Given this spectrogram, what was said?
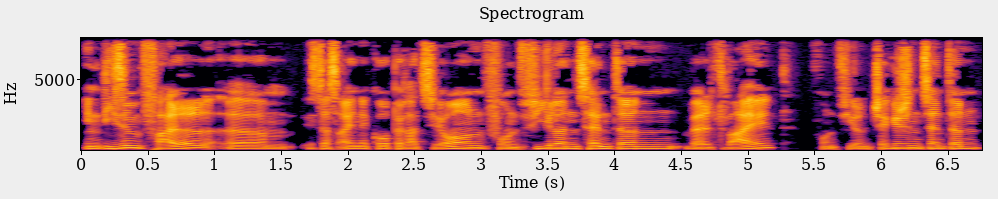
In diesem Fall ähm, ist das eine Kooperation von vielen Zentren weltweit, von vielen tschechischen Zentren.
